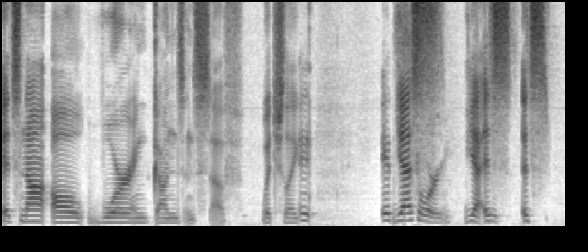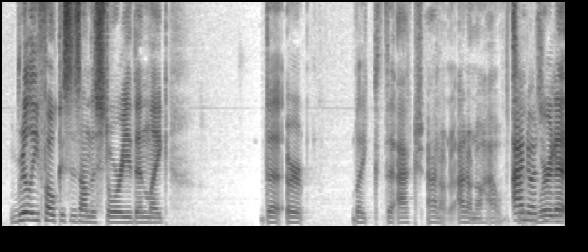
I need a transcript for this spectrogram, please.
it's not all war and guns and stuff, which like it, it's yes, story. Yeah, it's, it's it's really focuses on the story than like the or like the action. I don't I don't know how to I know word it,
